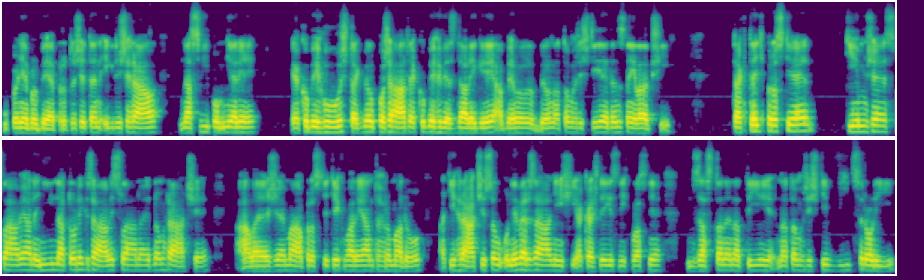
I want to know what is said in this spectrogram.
úplně blbě, protože ten i když hrál na svý poměry jakoby hůř, tak byl pořád jakoby hvězda ligy a byl, byl na tom hřišti jeden z nejlepších. Tak teď prostě tím, že Slávia není natolik závislá na jednom hráči, ale že má prostě těch variant hromadu a ti hráči jsou univerzálnější a každý z nich vlastně zastane na, tý, na tom hřišti víc rolí,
